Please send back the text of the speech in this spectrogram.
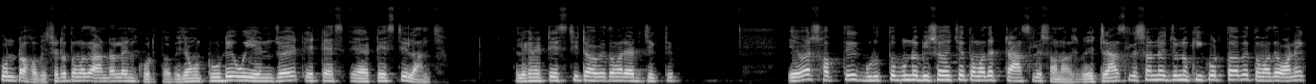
কোনটা হবে? সেটা তোমাদের আন্ডারলাইন করতে হবে। যেমন today we enjoyed a tasty lunch তাহলে এখানে টেস্টিটা হবে তোমার অ্যাডজেক্টিভ এবার সবথেকে গুরুত্বপূর্ণ বিষয় হচ্ছে তোমাদের ট্রান্সলেশন আসবে। এই ট্রান্সলেশনের জন্য কি করতে হবে? তোমাদের অনেক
